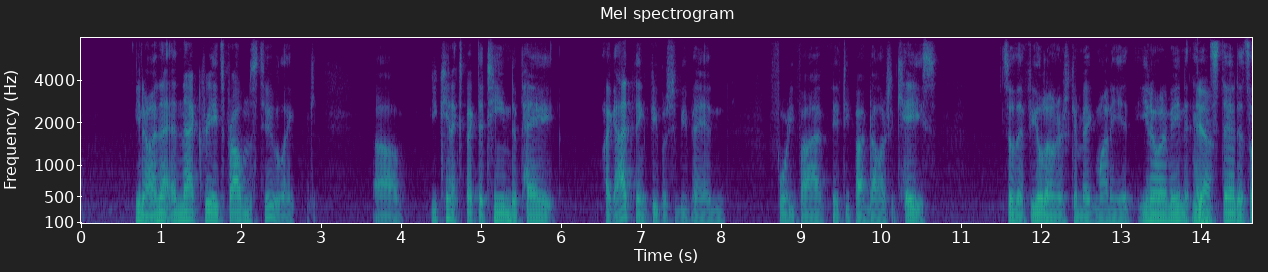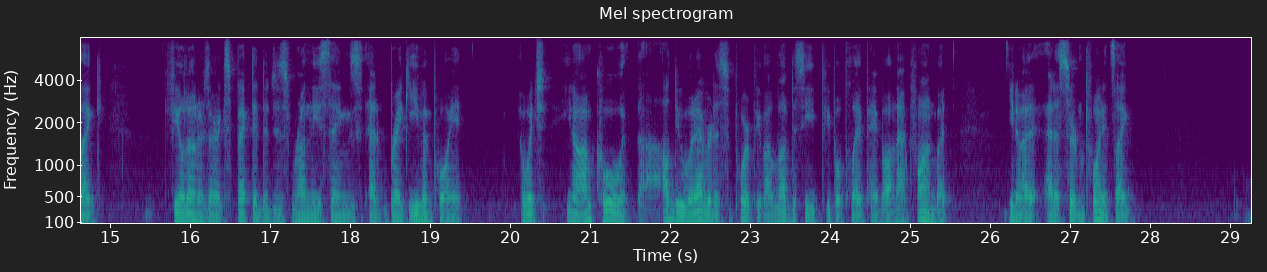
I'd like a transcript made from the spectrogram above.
you know, and that and that creates problems too. Like, um, you can't expect a team to pay. Like, I think people should be paying 45 55 dollars a case, so that field owners can make money. You know what I mean? And Yeah. instead, it's like field owners are expected to just run these things at break even point, which you know I'm cool with. I'll do whatever to support people. I love to see people play paintball and have fun, but you know, at, at a certain point, it's like,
